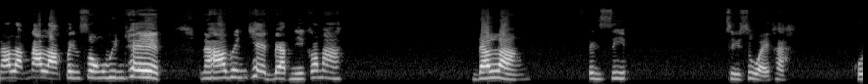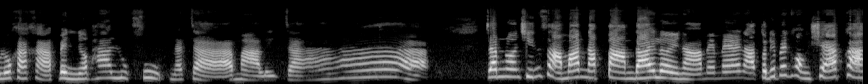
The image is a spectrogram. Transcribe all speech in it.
น่ารักน่ารักเป็นทรงวินเทจนะคะวินเทจแบบนี้ก็มา ด้านหลัง เป็นซิปสีสวยค่ะ คุณลูกค้าขาเป็นเนื้อผ้าลูกฟูกนะจ๊ะ มาเลยจ้าจำนวนชิ้นสามารถนับตามได้เลยนะแม่แม่ๆนะ ตัวนี้เป็นของแชปค่ะ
